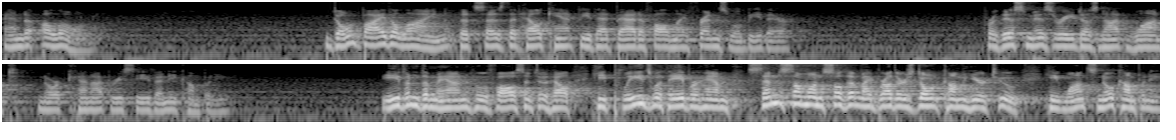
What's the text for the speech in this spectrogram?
and alone. Don't buy the line that says that hell can't be that bad if all my friends will be there. For this misery does not want nor cannot receive any company. Even the man who falls into hell, he pleads with Abraham, Send someone so that my brothers don't come here too. He wants no company.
